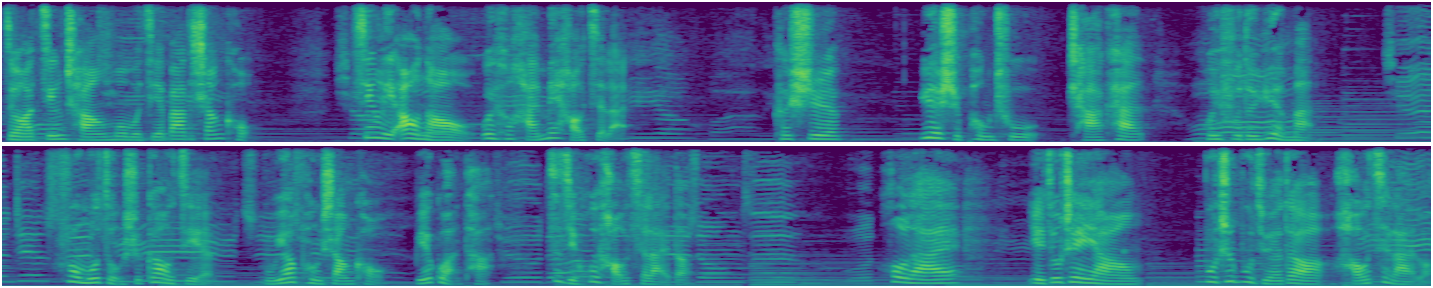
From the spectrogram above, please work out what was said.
总要经常摸摸结疤的伤口。心里懊恼，为何还没好起来？可是，越是碰触、查看，恢复的越慢。父母总是告诫，不要碰伤口，别管它，自己会好起来的。后来，也就这样，不知不觉的好起来了。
